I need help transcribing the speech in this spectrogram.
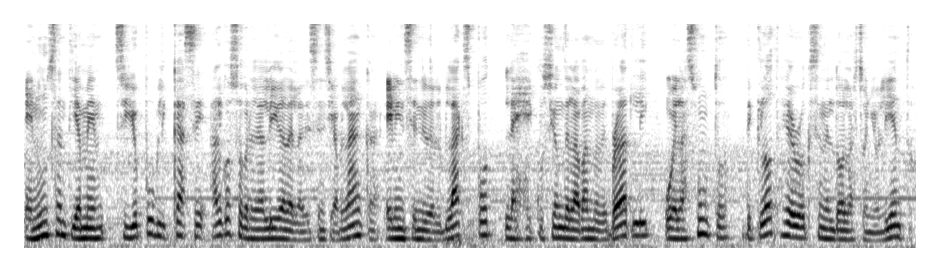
en un santiamén si yo publicase algo sobre la Liga de la Decencia Blanca, el incendio del Black Spot, la ejecución de la banda de Bradley o el asunto de Claude Herox en el dólar soñoliento.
